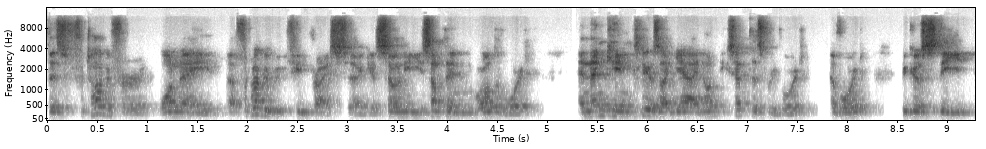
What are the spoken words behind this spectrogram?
this photographer won a, a photography prize, like a Sony something world award, and then came clear, it's like, yeah, I don't accept this reward, award because the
